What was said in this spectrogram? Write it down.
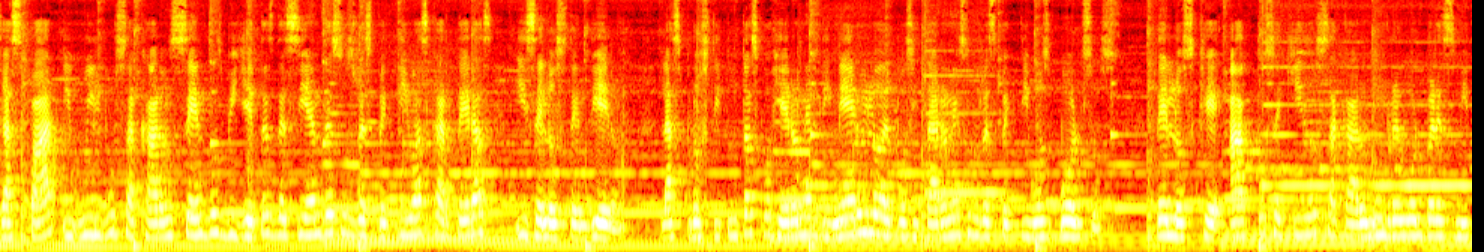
Gaspar y Wilbur sacaron sendos billetes de 100 de sus respectivas carteras y se los tendieron. Las prostitutas cogieron el dinero y lo depositaron en sus respectivos bolsos de los que actos seguidos sacaron un revólver Smith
